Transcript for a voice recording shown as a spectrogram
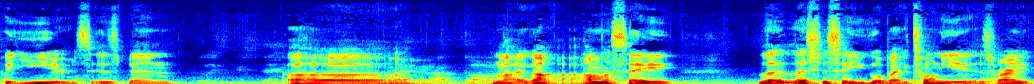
for years it's been uh like I, I'm gonna say let let's just say you go back 20 years, right?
